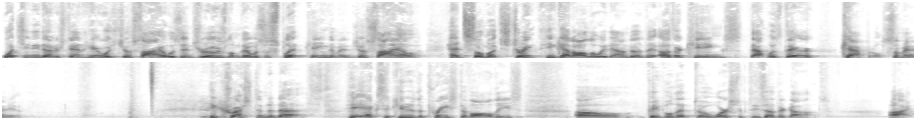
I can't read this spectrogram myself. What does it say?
what you need to understand here was Josiah was in Jerusalem. There was a split kingdom, and Josiah had so much strength, he got all the way down to the other kings. That was their capital, Samaria. He crushed them to dust. He executed the priest of all these uh, people that uh, worshiped these other gods. All right.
